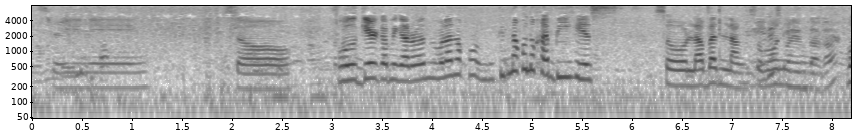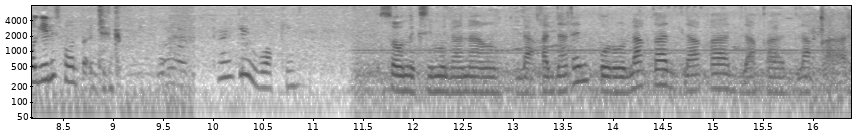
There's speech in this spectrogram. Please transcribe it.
it's raining. So, full gear kami karon. Wala na ko, hindi na ako nakabihis. So, laban lang. So, Mag-ilis ngunit-? Mag-ilis ko. Currently walking. so nagsimula na ang lakad natin. Puro lakad, lakad, lakad, lakad.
